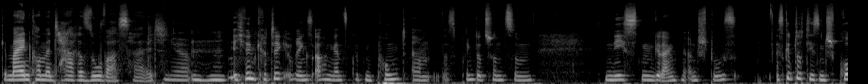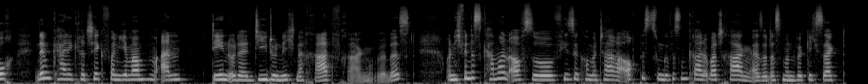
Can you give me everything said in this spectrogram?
gemeinen Kommentare, sowas halt. Ja. Mhm. Ich finde Kritik übrigens auch einen ganz guten Punkt. Ähm, das bringt uns schon zum nächsten Gedankenanstoß. Es gibt doch diesen Spruch, nimm keine Kritik von jemandem an, den oder die du nicht nach Rat fragen würdest. Und ich finde, das kann man auf so fiese Kommentare auch bis zum gewissen Grad übertragen. Also, dass man wirklich sagt,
